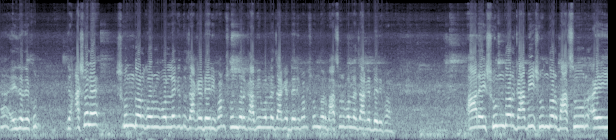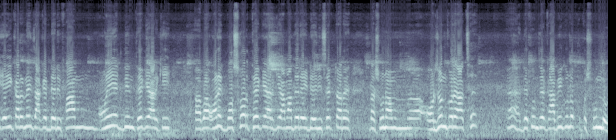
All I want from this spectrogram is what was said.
হ্যাঁ এই যে দেখুন যে আসলে সুন্দর গরু বললে কিন্তু জাকের ডেয়ারি ফার্ম সুন্দর গাভী বললে জাকের ডেয়ারি ফার্ম সুন্দর বাছুর বললে জাকের ডেয়ারি ফার্ম। আর এই সুন্দর গাবি, সুন্দর বাছুর এই এই কারণেই জাকের ডেয়ারি ফার্ম অনেক দিন থেকে আর কি বা অনেক বছর থেকে আর কি আমাদের এই ডেয়ারি সেক্টরে একটা সুনাম অর্জন করে আছে। হ্যাঁ দেখুন যে গাবিগুলো কত সুন্দর।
